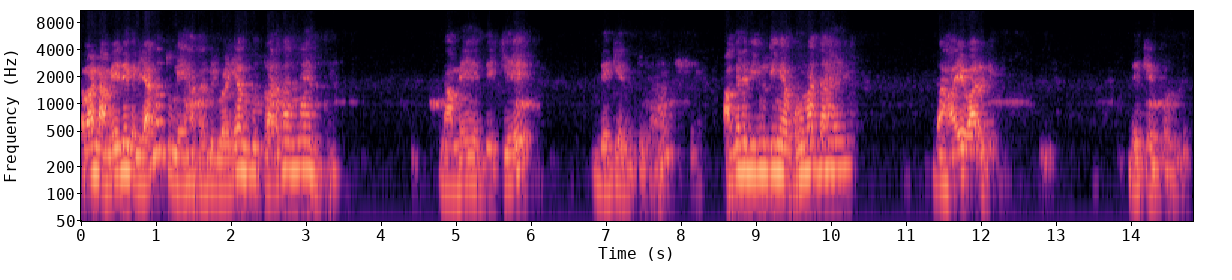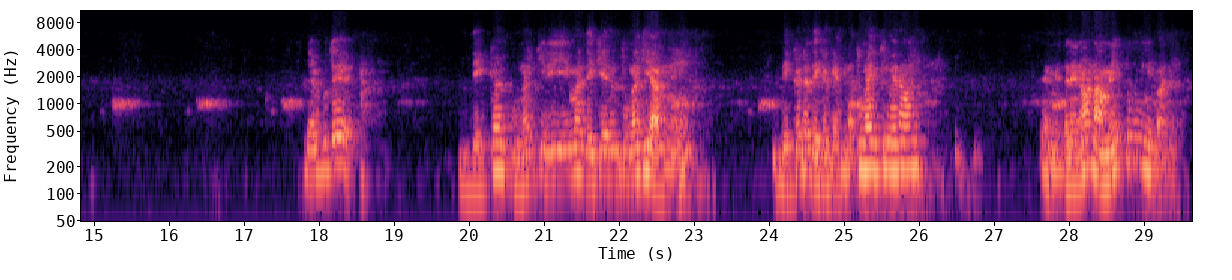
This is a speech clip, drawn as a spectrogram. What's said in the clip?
තම නමේ දෙක ලියන්න තුනේ හතර ලිවයි කියලා මුකුත් වරදන්න නමේ දෙකේ දෙකෙන් තුන. අගට බිඳු තියන කොහොමත් දහය? දහය වර්ග දෙකෙන් තුන්. දැම්පුතේ දෙක ගුණ කිරීම දෙකෙන් තුන කියන්නේ දෙකට දෙක කැටලා තුන ඉතුරු වෙනවානේ. දැන් මෙතන එනවා නමේ තුන්වෙනි පදේ.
